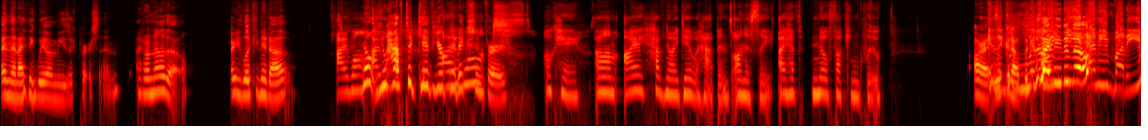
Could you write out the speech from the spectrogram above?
and then I think we have a music person. I don't know though. Are you looking it up? I won't. No, I you have to give your prediction first. Okay. Um, I have no idea what happens. Honestly, I have no fucking clue. All right, it look it could up because I need to know. Anybody.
